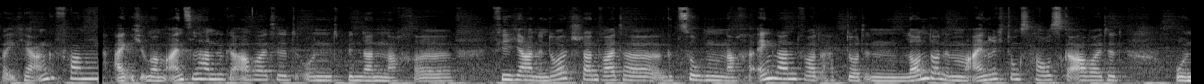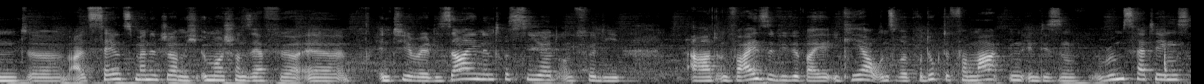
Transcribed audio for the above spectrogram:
bei IKEA angefangen, eigentlich immer im Einzelhandel gearbeitet und bin dann nach äh, vier Jahren in Deutschland weitergezogen nach England, habe dort in London im Einrichtungshaus gearbeitet und äh, als Sales Manager mich immer schon sehr für äh, Interior Design interessiert und für die Art und Weise, wie wir bei IKEA unsere Produkte vermarkten in diesen Room Settings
